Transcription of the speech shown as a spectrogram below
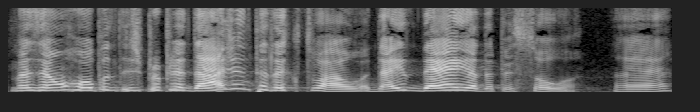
Mas é um roubo de propriedade intelectual, da ideia da pessoa. Né?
